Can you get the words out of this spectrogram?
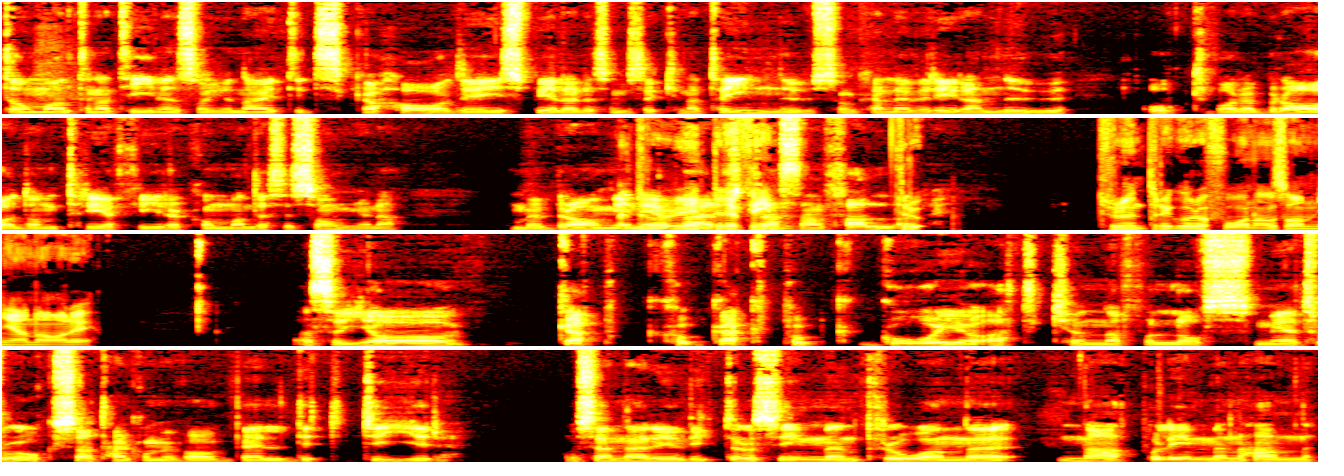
de alternativen som United ska ha, det är ju spelare som vi ska kunna ta in nu, som kan leverera nu och vara bra de tre, fyra kommande säsongerna. Och med bra menar jag världsklassanfallare. Tror, tror du inte det går att få någon sån i januari? Alltså jag, Gakpok går ju att kunna få loss, men jag tror också att han kommer vara väldigt dyr. Och sen är det ju Victor Osimhen från eh, Napoli, men han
